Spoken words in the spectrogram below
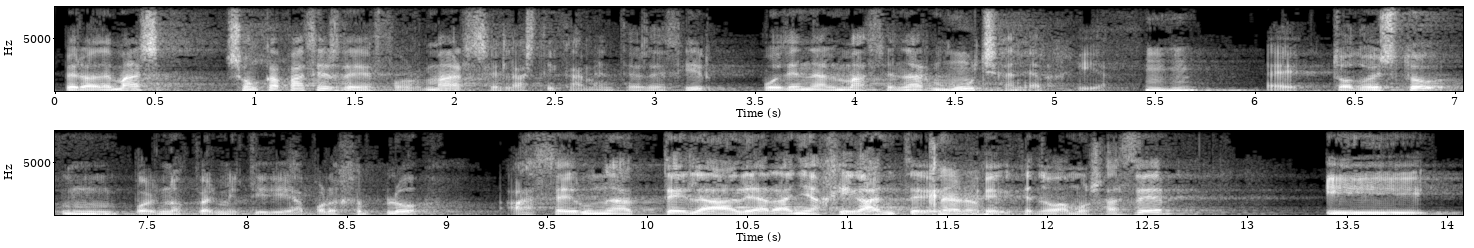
pero además son capaces de deformarse elásticamente, es decir, pueden almacenar mucha energía. Eh, todo esto mm, pues nos permitiría, por ejemplo, hacer una tela de araña gigante, que, no vamos a hacer, y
